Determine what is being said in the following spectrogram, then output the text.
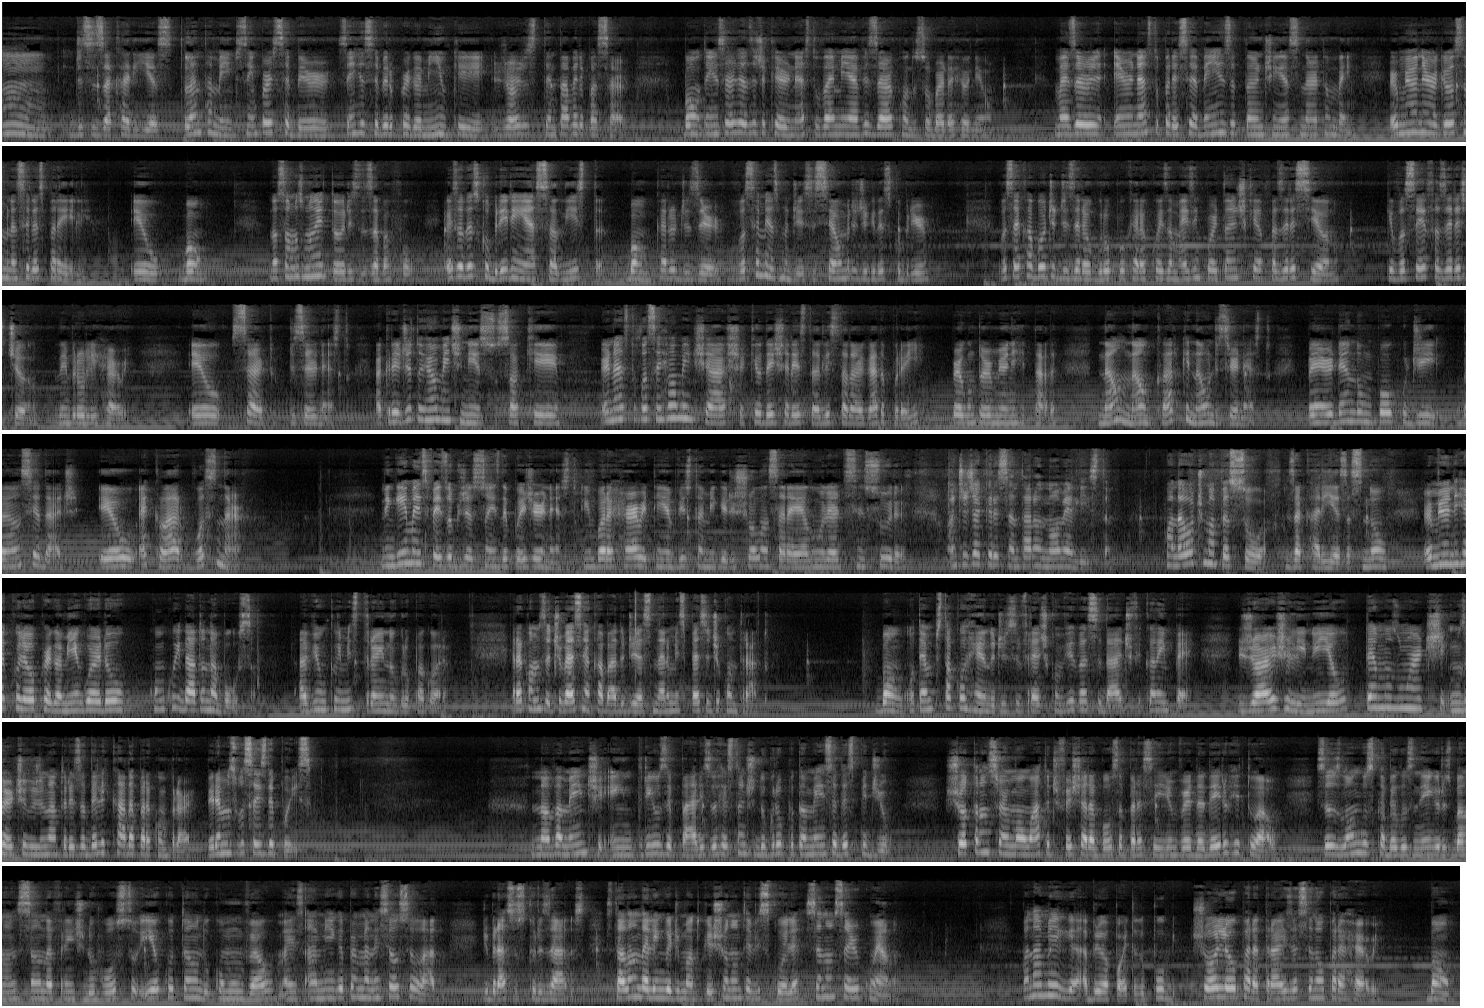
Hum, disse Zacarias, lentamente, sem perceber, sem receber o pergaminho que Jorge tentava lhe passar. Bom, tenho certeza de que Ernesto vai me avisar quando souber da reunião. Mas er Ernesto parecia bem hesitante em assinar também. Hermione ergueu as sobrancelhas para ele. Eu, bom, nós somos monitores, desabafou. E se descobrirem essa lista, bom, quero dizer, você mesmo disse, se é homem de descobrir. Você acabou de dizer ao grupo que era a coisa mais importante que ia fazer esse ano que você ia fazer este ano, lembrou-lhe Harry. Eu, certo, disse Ernesto. Acredito realmente nisso, só que. Ernesto, você realmente acha que eu deixarei esta lista largada por aí? perguntou Hermione irritada. Não, não, claro que não, disse Ernesto, perdendo um pouco de da ansiedade. Eu, é claro, vou assinar. Ninguém mais fez objeções depois de Ernesto, embora Harry tenha visto a amiga de Cho lançar a ela um olhar de censura antes de acrescentar o nome à lista. Quando a última pessoa, Zacarias, assinou, Hermione recolheu o pergaminho e guardou com cuidado na bolsa. Havia um clima estranho no grupo agora. Era como se tivessem acabado de assinar uma espécie de contrato. Bom, o tempo está correndo, disse Fred com vivacidade, ficando em pé. Jorge, Lino e eu temos um arti uns artigos de natureza delicada para comprar. Veremos vocês depois. Novamente, em trios e pares, o restante do grupo também se despediu. Cho transformou o ato de fechar a bolsa para ser um verdadeiro ritual, seus longos cabelos negros balançando à frente do rosto e ocultando como um véu, mas a amiga permaneceu ao seu lado, de braços cruzados, estalando a língua de modo que Cho não teve escolha senão sair com ela. Quando a amiga abriu a porta do pub, Cho olhou para trás e acenou para Harry. Bom,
